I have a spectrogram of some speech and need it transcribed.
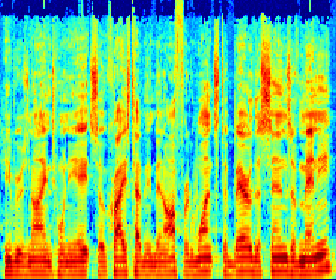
Hebrews 9 28. So Christ, having been offered once to bear the sins of many,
